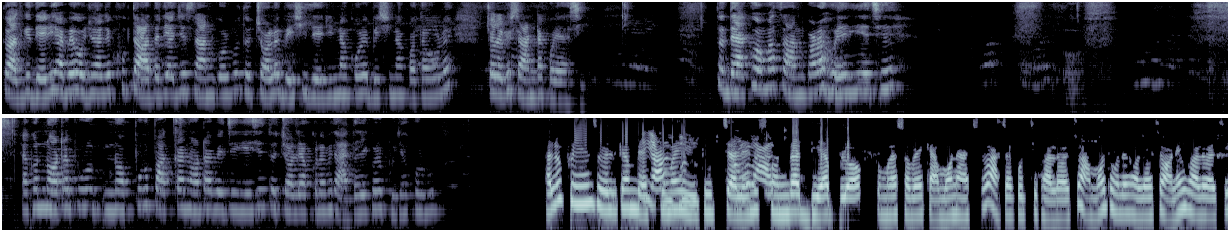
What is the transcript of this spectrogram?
তো আজকে দেরি হবে, ওই জন্য খুব তাড়াতাড়ি আজকে স্নান করব। তো চলো বেশি দেরি না করে, বেশি না কথা বলে, চলো আগে স্নানটা করে আসি। তো দেখো আমার স্নান করা হয়ে গিয়েছে। এখন নটা পুরো পুরো পাক্কা নটা বেজে গিয়েছে। তো চলো এখন আমি তাড়াতাড়ি করে পূজা করব। Hello friends welcome back to my YouTube channel সন্ধ্যার দিয়া ব্লগ তোমরা সবাই কেমন আছো? আশা করছি ভালো আছো। আমিও তোমাদের ভালো আছো অনেক ভালো আছি।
